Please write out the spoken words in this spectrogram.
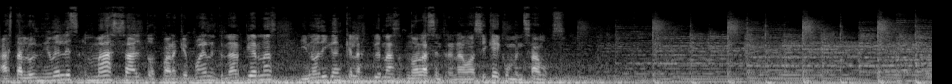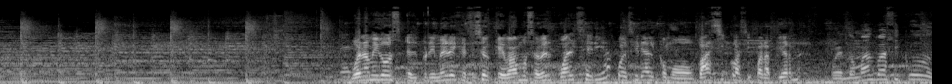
hasta los niveles más altos para que puedan entrenar piernas y no digan que las piernas no las entrenamos. Así que comenzamos. Bueno amigos, el primer ejercicio que vamos a ver, ¿cuál sería? ¿Cuál sería el como básico así para pierna? Pues lo más básico,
